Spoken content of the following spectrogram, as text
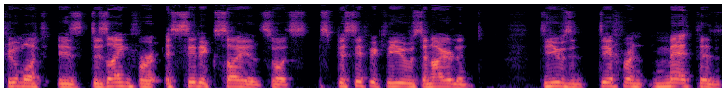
too much, is designed for acidic soil. So it's specifically used in Ireland to use a different method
